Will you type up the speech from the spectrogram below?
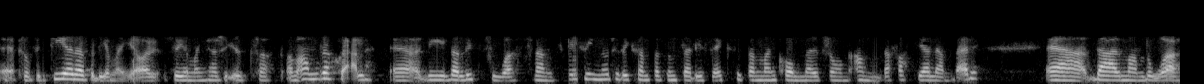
Eh, profiterar på det man gör så är man kanske utsatt av andra skäl. Eh, det är väldigt få svenska kvinnor till exempel som säljer sex utan man kommer från andra fattiga länder eh, där man då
